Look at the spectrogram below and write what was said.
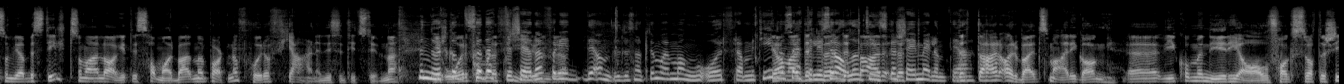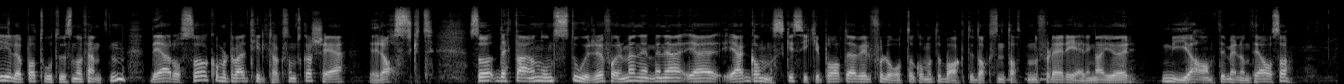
som vi har bestilt, som er laget i samarbeid med partene for å fjerne disse tidstyvene. Men når skal, skal dette skje, da? Fordi Det andre du snakket om, var mange år fram i tid. Ja, nei, og så etterlyser alle at ting skal skje i mellomtida. Dette er arbeid som er i gang. Eh, vi kom med en ny realfagsstrategi i løpet av 2015. Det er også, kommer til å være tiltak som skal skje raskt. Så dette er jo noen store reformer, men jeg, jeg, jeg er ganske sikker på at jeg vil få lov til å komme tilbake til Dagsnytt 18 fordi regjeringa gjør mye annet i mellomtida også.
